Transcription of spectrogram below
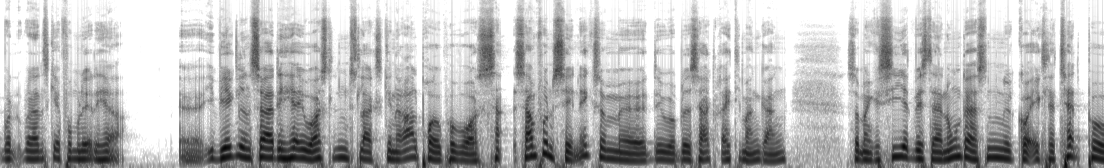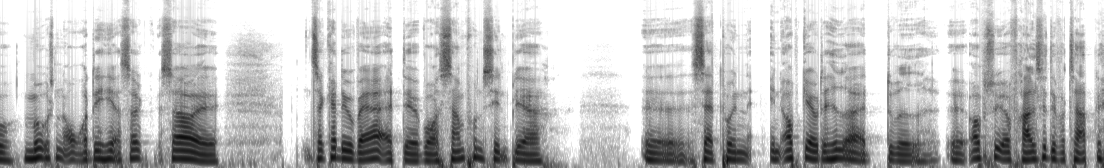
hvordan skal jeg formulere det her? Øh, I virkeligheden så er det her jo også en slags generalprøve på vores samfundssind, ikke? som øh, det jo er blevet sagt rigtig mange gange. Så man kan sige, at hvis der er nogen, der sådan går eklatant på måsen over det her, så, så, øh, så kan det jo være, at øh, vores samfundssind bliver øh, sat på en, en opgave, der hedder, at du ved, øh, opsøge og frelse det fortabte,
